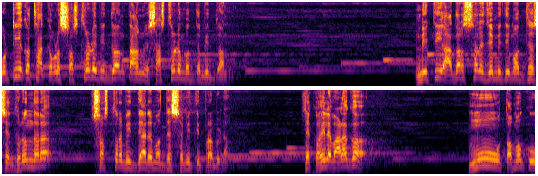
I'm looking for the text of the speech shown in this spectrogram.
ଗୋଟିଏ କଥା କେବଳ ଶସ୍ତ୍ରରେ ବିଦ୍ୱାନ ତାହା ନୁହେଁ ଶାସ୍ତ୍ରରେ ମଧ୍ୟ ବିଦ୍ୱାନ ନୀତି ଆଦର୍ଶରେ ଯେମିତି ମଧ୍ୟ ସେ ଧୁରନ୍ଧର ଶସ୍ତ୍ର ବିଦ୍ୟାରେ ମଧ୍ୟ ସେମିତି ପ୍ରବୀଣ ସେ କହିଲେ ବାଳକ ମୁଁ ତୁମକୁ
